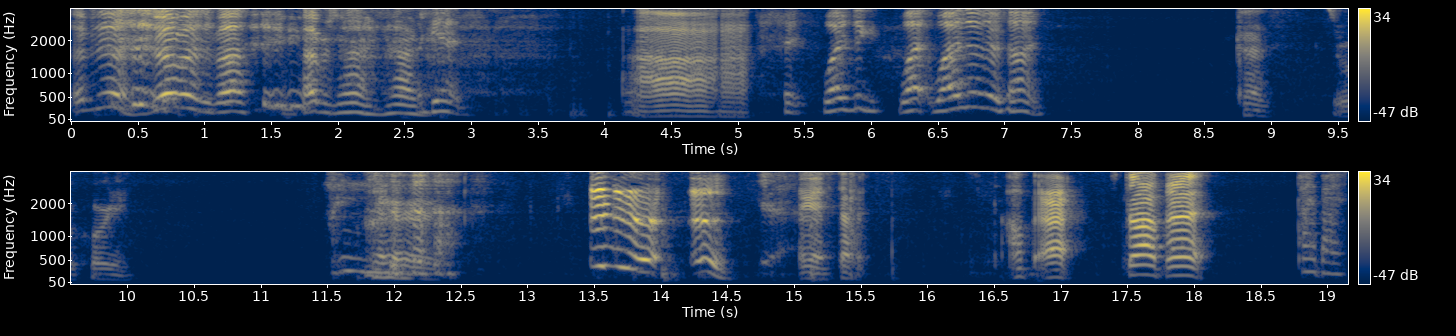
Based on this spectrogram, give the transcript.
Again. Ah, Hey, why did you, why why is there a time? cause it's recording. Okay, stop it. Stop it. Stop it. Bye bye.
